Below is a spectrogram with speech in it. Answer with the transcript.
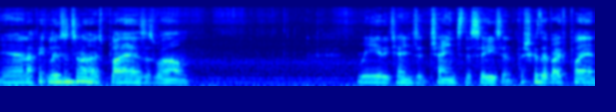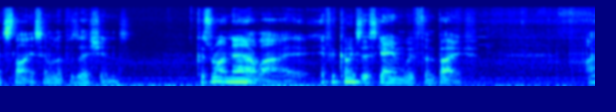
Yeah, and I think losing some of those players as well really changed changed the season, especially because they both play in slightly similar positions. Because right now, like, if we come into this game with them both, I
